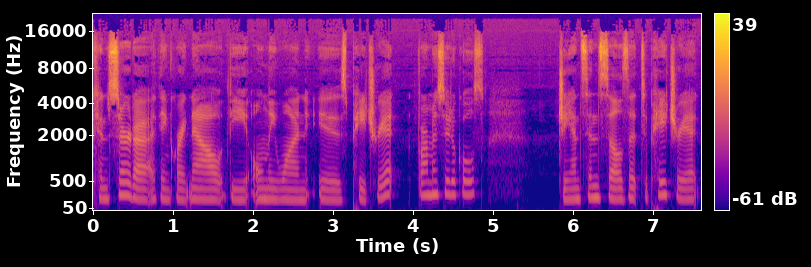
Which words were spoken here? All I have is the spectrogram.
Concerta, I think right now the only one is Patriot Pharmaceuticals. Janssen sells it to Patriot.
